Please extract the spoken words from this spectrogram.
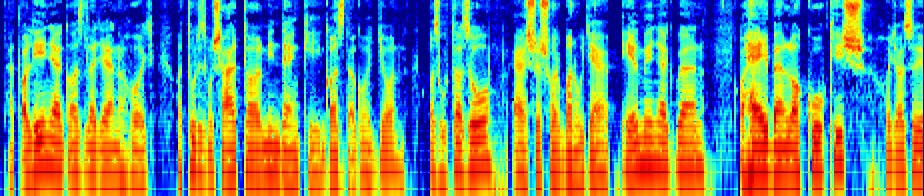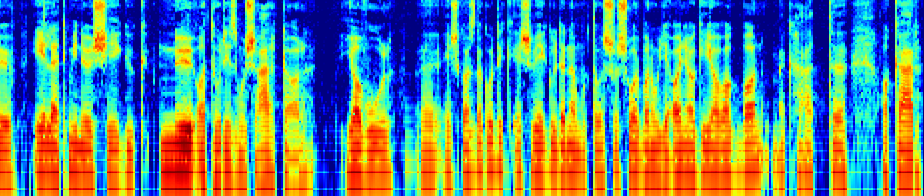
Tehát a lényeg az legyen, hogy a turizmus által mindenki gazdagodjon. Az utazó, elsősorban ugye élményekben, a helyben lakók is, hogy az ő életminőségük nő a turizmus által javul és gazdagodik, és végül, de nem utolsó sorban ugye anyagi javakban, meg hát akár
